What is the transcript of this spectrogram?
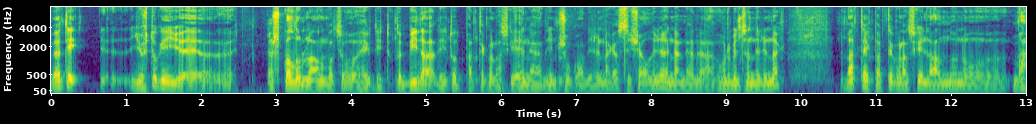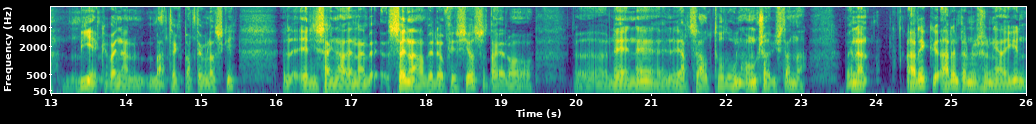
beti, justuki eh, eskoldun lan batzu hek ditut, bida ditut partikulazki ene adintzukoa direnak, azti xau direnak, urbiltzen direnak, batek partikulazki lan dunu, ba, biek, baina batek partikulazki, erizaina dena, zena bere ofizioz, eta gero uh, lehene, hartza auto duna, untsa biztan da. Baina, Harek, haren permisionia egin,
